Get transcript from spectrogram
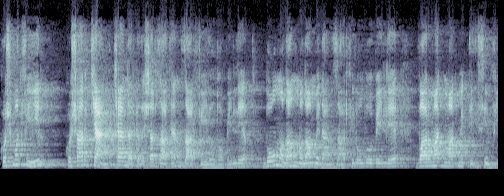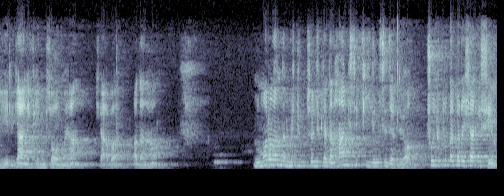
Koşmak fiil koşarken kendi arkadaşlar zaten zarf fiil olduğu belli. Doğmadan madan meden zarf fiil olduğu belli. Varmak makmek de isim fiil yani fiilimsi olmayan cevabı Adana. Numaralandırmış sözcüklerden hangisi fiilimsidir diyor. Çocukluk arkadaşlar isim,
